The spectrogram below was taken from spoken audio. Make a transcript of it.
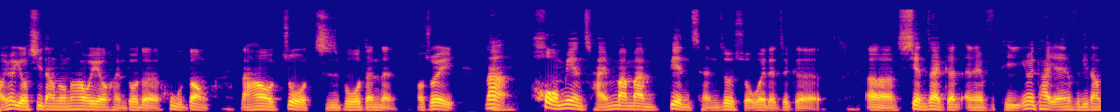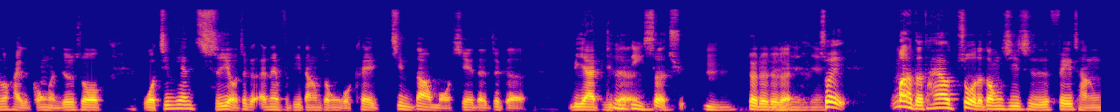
哦，因为游戏当中它会有很多的互动，然后做直播等等，哦，所以。那后面才慢慢变成就所谓的这个呃，现在跟 NFT，因为它 NFT 当中还有一个功能，就是说我今天持有这个 NFT 当中，我可以进到某些的这个 VIP 的社群。嗯，对对对对，对对对，所以 MOD 他要做的东西其实非常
